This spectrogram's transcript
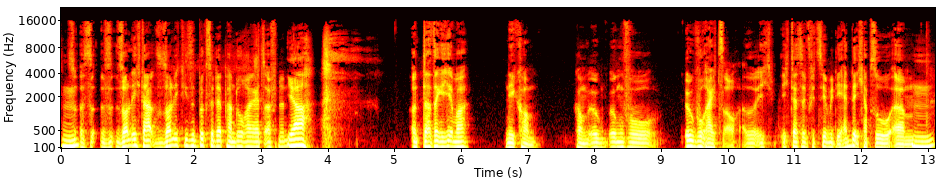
So, so, soll ich da, soll ich diese Büchse der Pandora jetzt öffnen? Ja, Und da denke ich immer, nee, komm, komm, irg irgendwo, irgendwo reicht's auch. Also ich, ich desinfiziere mir die Hände. Ich habe so ähm,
